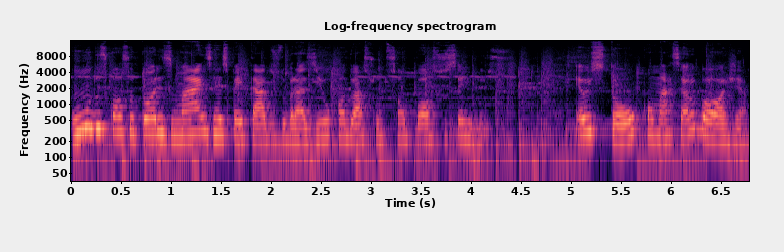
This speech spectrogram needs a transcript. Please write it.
um dos consultores mais respeitados do Brasil quando o assunto são postos de serviço. Eu estou com Marcelo Borja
